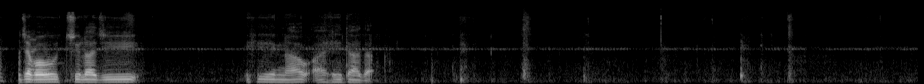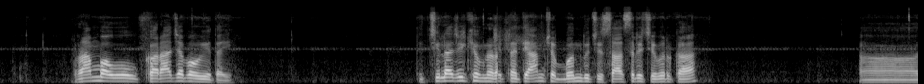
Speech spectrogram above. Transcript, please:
माझ्या भाऊ चिलाजी हे नाव आहे दादा. रामभाऊ का राजाभाऊ येत आहे ते चिलाजी खेळणार आहेत ना ते आमच्या बंधूचे सासरेचे बरं का. अं,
